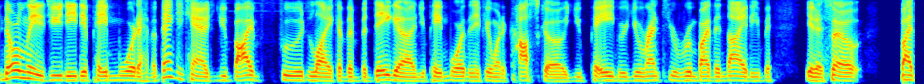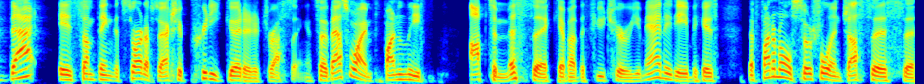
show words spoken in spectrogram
not only do you need to pay more to have a bank account, you buy food like at the bodega and you pay more than if you went to Costco. You pay, you rent your room by the night. You, you know, so but that is something that startups are actually pretty good at addressing, and so that's why I'm finally optimistic about the future of humanity because the fundamental social injustice uh,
